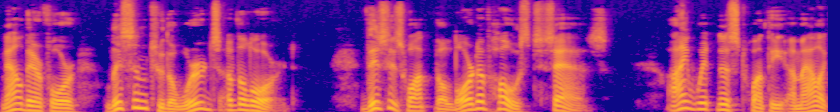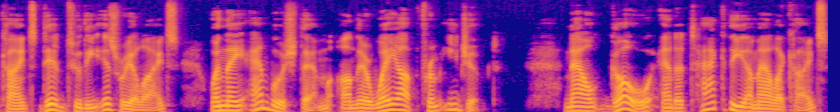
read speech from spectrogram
Now therefore listen to the words of the Lord. This is what the Lord of hosts says. I witnessed what the Amalekites did to the Israelites when they ambushed them on their way up from Egypt. Now go and attack the Amalekites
